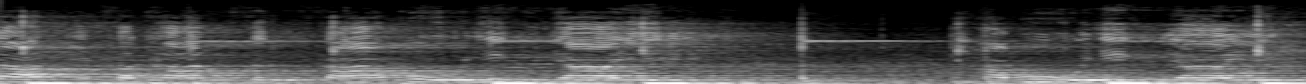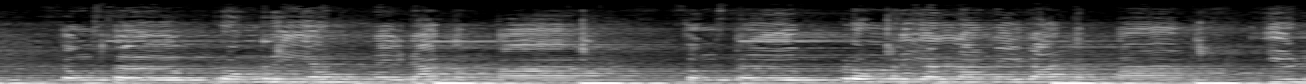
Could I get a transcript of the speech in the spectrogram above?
การแห่งสถานศึกษาผู้ยิ่งใหญ่ผู้ยิ่งใหญ่ส่งเสริมโรงเรียนในด้านต่างๆส่งเสริมโรงเรียนและในด้านต่างๆยึด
